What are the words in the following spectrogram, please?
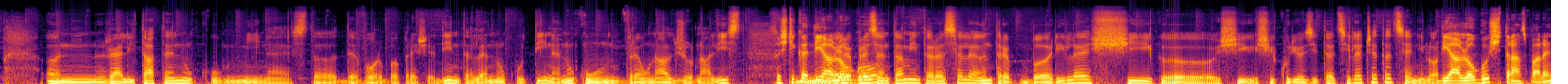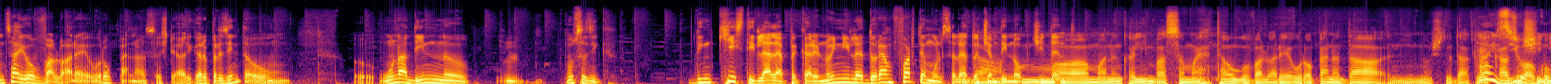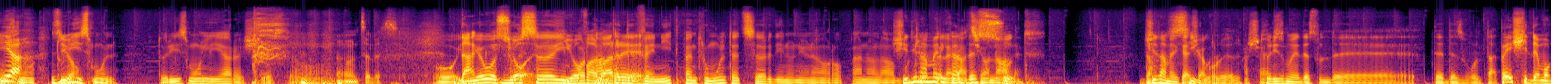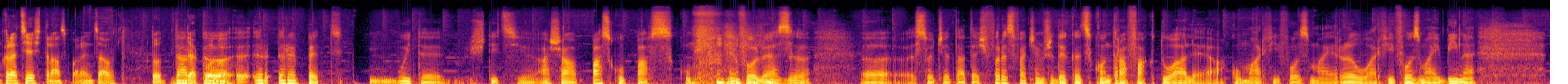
în realitate nu cu mine stă de vorbă președintele, nu cu tine, nu cu un, vreun alt jurnalist. Să știi că dialogul... Noi reprezentăm interesele, întrebările și, uh, și, și curiozitățile cetățenilor. Dialogul și transparența e o valoare europeană, să știi, adică reprezintă o, una din, uh, cum să zic, din chestiile alea pe care noi ni le doream foarte mult să le aducem da, din Occident. Mă mănâncă limba să mai adaug o valoare europeană, dar nu știu dacă Hai, e cazul și nici nu. Turismul. turismul iarăși este o, Am înțeles. o, Dacă- e o sursă e o- e o importantă valoare- de venit pentru multe țări din Uniunea Europeană la și din bugetele America naționale. de Sud. Da, și din America sigur, și acolo. așa turismul e destul de, de dezvoltat. Păi și democrația și transparența tot Dar, de acolo. uh, r- repet, uite, știți, așa, pas cu pas, cum evoluează uh, societatea și fără să facem judecăți contrafactuale, acum ar fi fost mai rău, ar fi fost mai bine,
